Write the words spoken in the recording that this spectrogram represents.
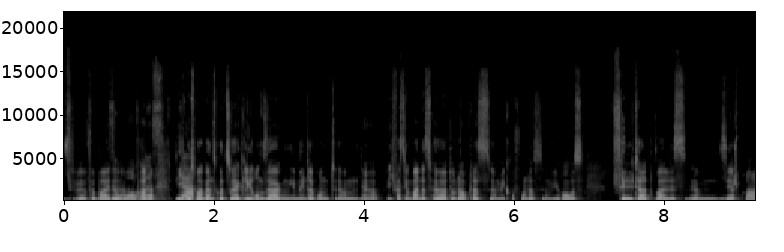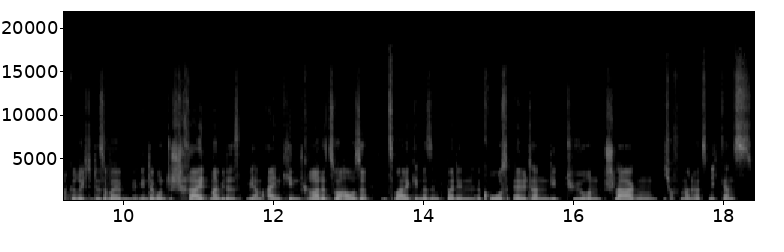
für, für beide so Partner. Ist, ich ja. muss mal ganz kurz zur Erklärung sagen, im Hintergrund, ähm, ich weiß nicht, ob man das hört oder ob das äh, Mikrofon das irgendwie rausfiltert, weil es ähm, sehr sprachgerichtet ist, aber im Hintergrund schreit mal wieder, das, wir haben ein Kind gerade zu Hause, zwei Kinder sind bei den Großeltern, die Türen schlagen, ich hoffe, man hört es nicht ganz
